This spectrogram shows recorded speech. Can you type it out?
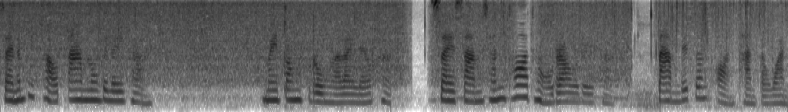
ใส่น้ำพริกเผาตามลงไปเลยค่ะ ไม่ต้องปรุงอะไรแล้วค่ะ ใส่สามชั้นทอดของเราเลยค่ะ ตามด้วยต้นอ่อนทานตะวัน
